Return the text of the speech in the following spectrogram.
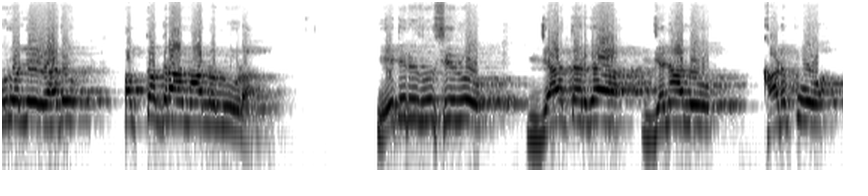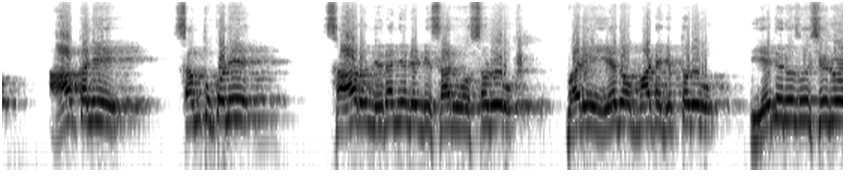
ఊరోళ్ళే కాదు పక్క గ్రామాలలో కూడా. ఎదురు చూసిరు జాతరగా జనాలు కడుపు ఆకలి చంపుకొని సారు నిరంజన్ రెడ్డి సారు వస్తాడు మరి ఏదో మాట చెప్తాడు. ఎదురు చూసిరు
